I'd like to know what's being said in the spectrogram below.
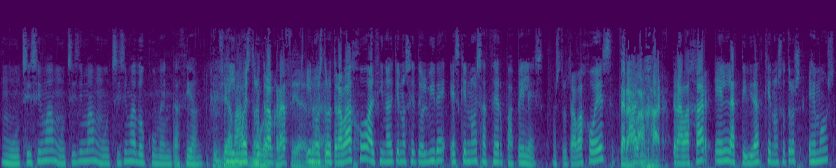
muchísima, muchísima, muchísima documentación. Llama nuestro, burocracia, y la- nuestro trabajo, al final que no se te olvide, es que no es hacer papeles. Nuestro trabajo es Trabajar. trabajar en la actividad que nosotros hemos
